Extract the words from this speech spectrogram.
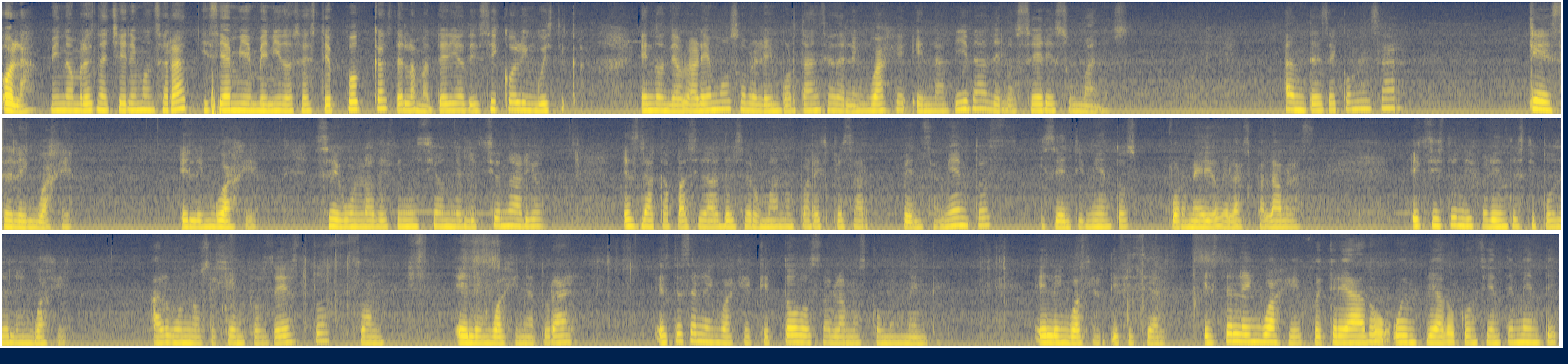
Hola, mi nombre es Nacheli Monserrat y sean bienvenidos a este podcast de la materia de psicolingüística, en donde hablaremos sobre la importancia del lenguaje en la vida de los seres humanos. Antes de comenzar, ¿qué es el lenguaje? El lenguaje, según la definición del diccionario, es la capacidad del ser humano para expresar pensamientos y sentimientos por medio de las palabras Existen diferentes tipos de lenguaje. Algunos ejemplos de estos son el lenguaje natural. Este es el lenguaje que todos hablamos comúnmente. El lenguaje artificial. Este lenguaje fue creado o empleado conscientemente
